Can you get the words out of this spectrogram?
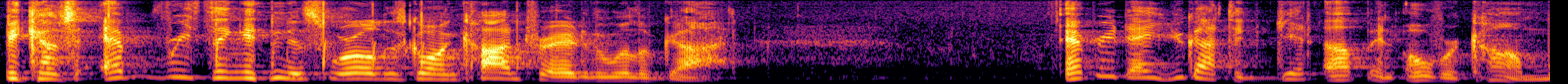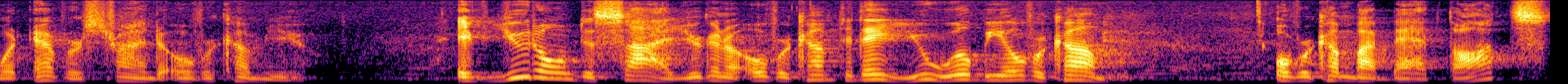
because everything in this world is going contrary to the will of God. Every day you got to get up and overcome whatever's trying to overcome you. If you don't decide you're going to overcome today, you will be overcome. Overcome by bad thoughts,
